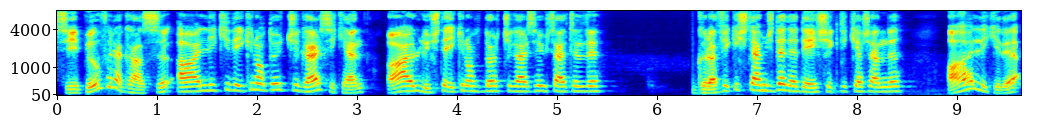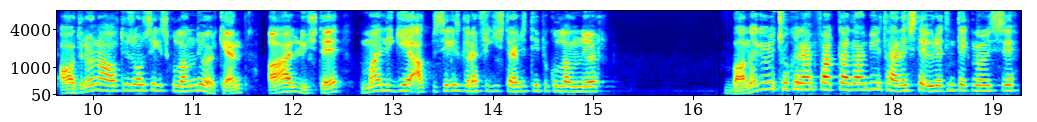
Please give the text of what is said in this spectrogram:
CPU frekansı A52'de 2.3 GHz iken A53'te 2.4 GHz'e yükseltildi. Grafik işlemcide de değişiklik yaşandı. A52'de Adreno 618 kullanılıyorken A53'te Mali G68 grafik işlemci tipi kullanılıyor. Bana göre çok önemli farklardan bir tanesi de üretim teknolojisi.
